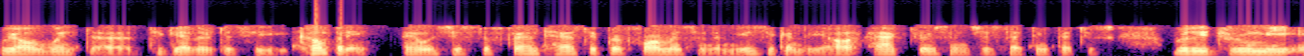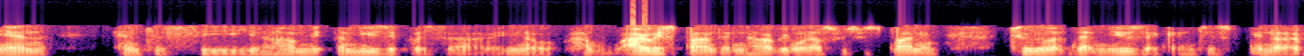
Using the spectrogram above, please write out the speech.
we all went uh, together to see Company, and it was just a fantastic performance, and the music and the actors, and just I think that just really drew me in, and to see you know how the music was, uh, you know how I responded and how everyone else was responding to that music, and just you know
